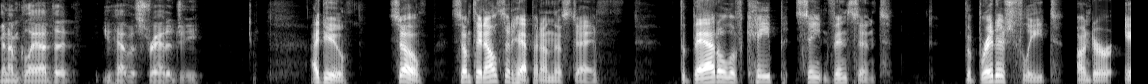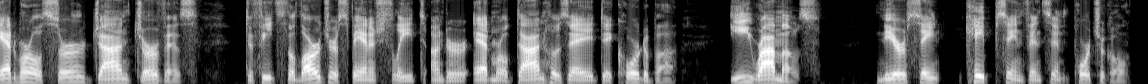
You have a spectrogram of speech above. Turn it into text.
And I'm glad that you have a strategy. I do. So something else that happened on this day: the Battle of Cape Saint Vincent. The British fleet under Admiral Sir John Jervis defeats the larger Spanish fleet under Admiral Don Jose de Cordoba e Ramos near Saint Cape Saint Vincent, Portugal.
